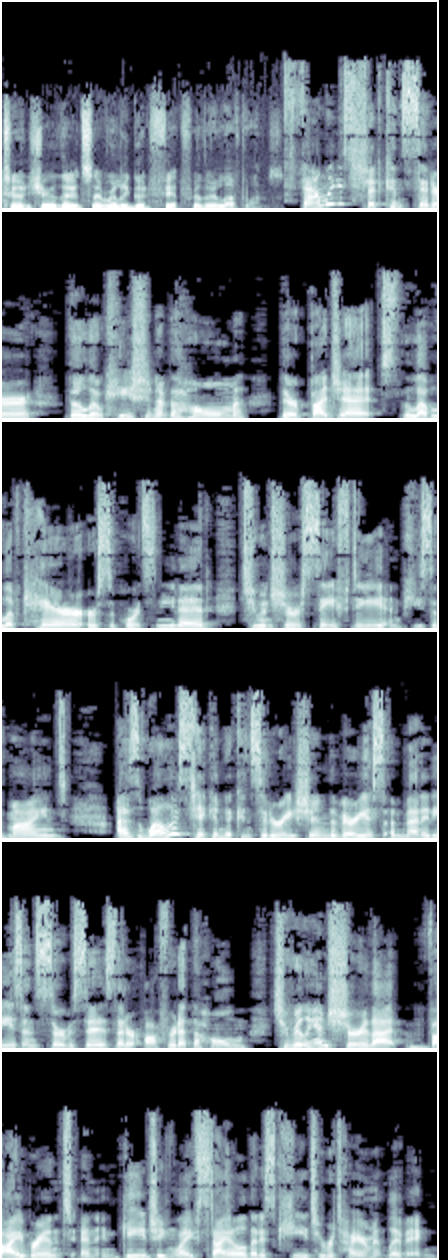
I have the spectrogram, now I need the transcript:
to ensure that it's a really good fit for their loved ones? Families should consider the location of the home, their budget, the level of care or supports needed to ensure safety and peace of mind, as well as take into consideration the various amenities and services that are offered at the home to really ensure that vibrant and engaging lifestyle that is key to retirement living.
